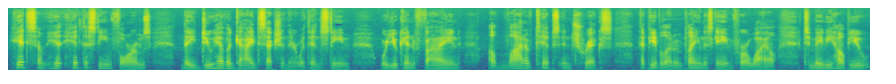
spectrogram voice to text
hit some hit hit the Steam forums. They do have a guide section there within Steam where you can find a lot of tips and tricks that people have been playing this game for a while to maybe help you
